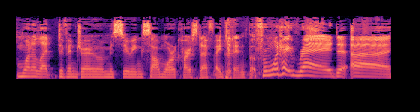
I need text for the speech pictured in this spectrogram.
want to let Devendra, I'm assuming saw more car stuff. I didn't. but from what I read, uh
